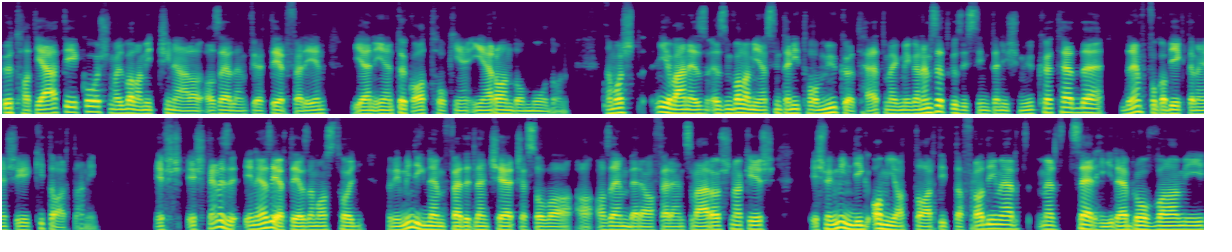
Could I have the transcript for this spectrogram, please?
5-6 játékos, majd valamit csinál az ellenfél térfelén, ilyen, ilyen tök adhok, ilyen, ilyen random módon. Na most nyilván ez, ez valamilyen szinten itthon működhet, meg még a nemzetközi szinten is működhet, de, de nem fog a végtelenségig kitartani. És, és én, ezért, én ezért érzem azt, hogy még mindig nem feltétlen Csercseszova az embere a Ferencvárosnak, és, és még mindig amiatt tart itt a Fradi, mert, mert Szerhi Rebrov valami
